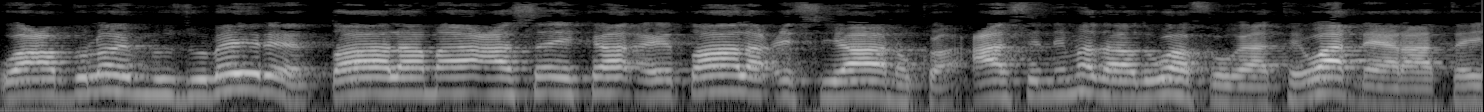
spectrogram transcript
waa cabdullaahi ibnu zubayre taalamaa casayka ay taala cisyaanuka. Caasinimadaadu waa fogaatay waa dheeraatay.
